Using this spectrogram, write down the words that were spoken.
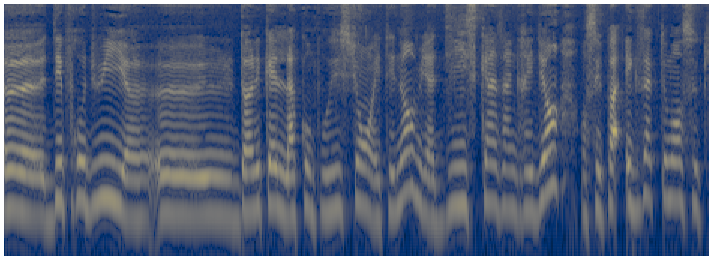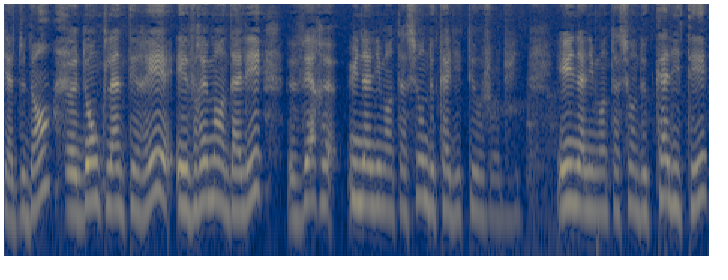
euh, des produits euh, euh, dans lesquels la composition est énorme, il y a 10, 15 ingrédients, on ne sait pas exactement ce qu'il y a dedans. donc l'intérêt est vraiment d'aller vers une alimentation de qualité aujourd'hui. Et une alimentation de qualité,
